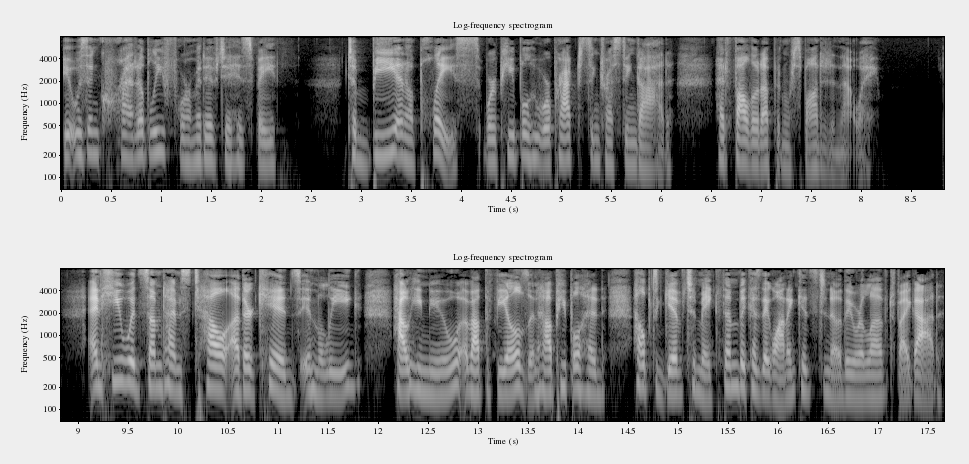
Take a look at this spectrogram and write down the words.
it was incredibly formative to his faith to be in a place where people who were practicing trusting God had followed up and responded in that way. And he would sometimes tell other kids in the league how he knew about the fields and how people had helped give to make them because they wanted kids to know they were loved by God.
